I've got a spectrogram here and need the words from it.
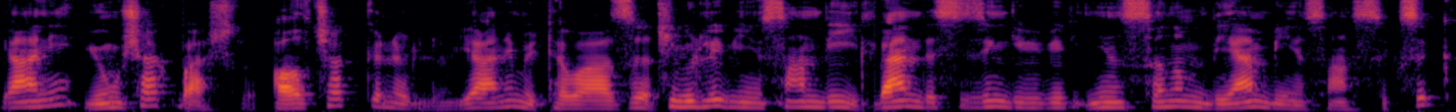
yani yumuşak başlı, alçak gönüllü yani mütevazı, kibirli bir insan değil. Ben de sizin gibi bir insanım diyen bir insan sık sık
